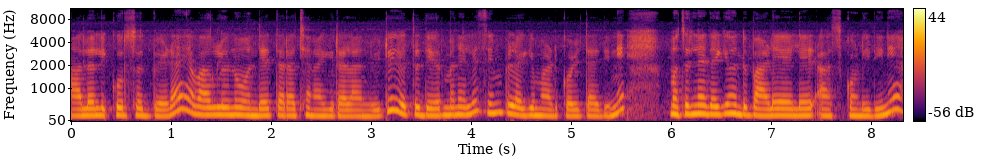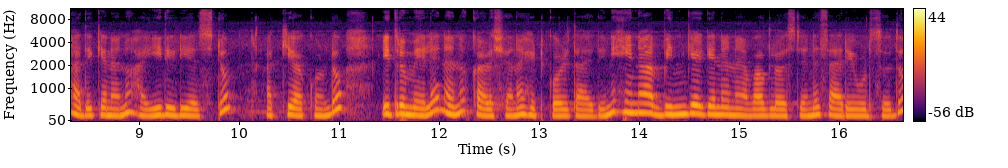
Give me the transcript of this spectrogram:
ಹಾಲಲ್ಲಿ ಕೂರಿಸೋದು ಬೇಡ ಯಾವಾಗ್ಲೂ ಒಂದೇ ಥರ ಚೆನ್ನಾಗಿರಲ್ಲ ಅಂದ್ಬಿಟ್ಟು ಇವತ್ತು ದೇವ್ರ ಮನೆ ಸಿಂಪಲ್ ಸಿಂಪಲಾಗಿ ಮಾಡ್ಕೊಳ್ತಾ ಇದ್ದೀನಿ. ಮೊದಲನೇದಾಗಿ ಒಂದು ಬಾಳೆ ಎಲೆ ಹಾಸ್ಕೊಂಡಿದ್ದೀನಿ. ಅದಕ್ಕೆ ನಾನು ಐದು ಇಡಿಯಷ್ಟು ಅಕ್ಕಿ ಹಾಕ್ಕೊಂಡು ಇದ್ರ ಮೇಲೆ ನಾನು ಕಳಶನ ಇಟ್ಕೊಳ್ತಾ ಇದ್ದೀನಿ. ಇನ್ನು ಬಿಂದಿಗೆಗೆ ನಾನು ಯಾವಾಗಲೂ ಅಷ್ಟೇ ಸ್ಯಾರಿ ಉಡಿಸೋದು.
